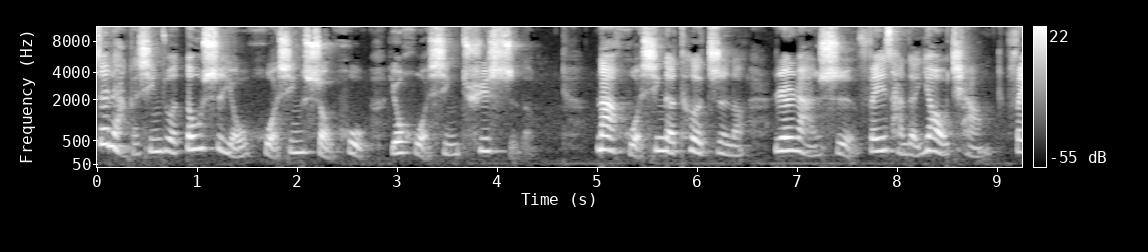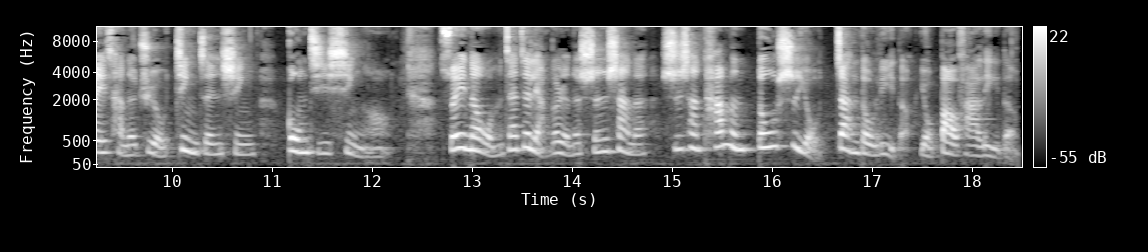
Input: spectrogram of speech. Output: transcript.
这两个星座都是由火星守护，由火星驱使的。那火星的特质呢，仍然是非常的要强，非常的具有竞争心。攻击性啊，所以呢，我们在这两个人的身上呢，实际上他们都是有战斗力的，有爆发力的。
